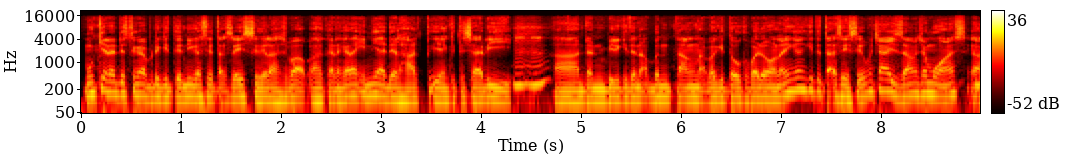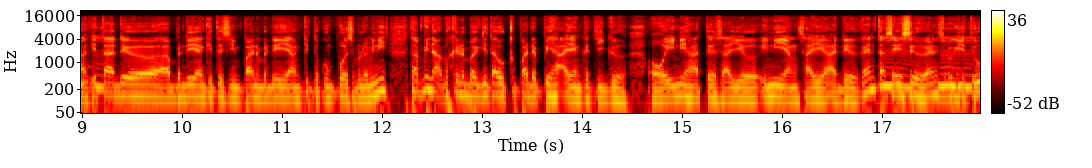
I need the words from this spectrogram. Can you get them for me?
mungkin ada setengah daripada kita ni rasa tak selesa lah sebab uh, kadang-kadang ini adalah harta yang kita cari. Mm-hmm. uh, dan bila kita nak bentang nak bagi tahu kepada orang lain kan kita tak selesa. Macam Aizah macam Muaz uh, mm-hmm. kita ada uh, benda yang kita simpan benda yang kita kumpul sebelum ini. Tapi nak kena bagi tahu kepada pihak yang ketiga. Oh ini harta saya ini yang saya ada. Kan tak selesa mm-hmm. kan sebegitu.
